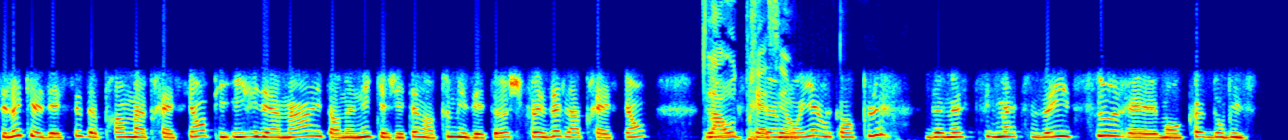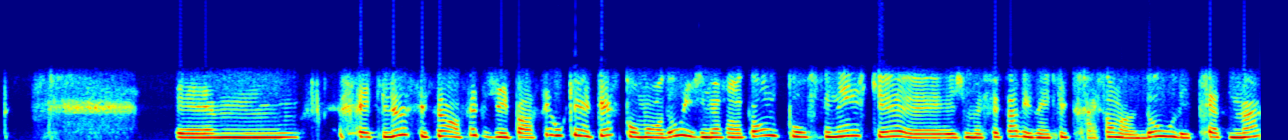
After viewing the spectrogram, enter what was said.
c'est là qu'elle décide de prendre ma pression. Puis évidemment, étant donné que j'étais dans tous mes états, je faisais de la pression. De la haute pression. un moyen encore plus de me stigmatiser sur euh, mon code d'obésité. Euh, fait que là, c'est ça. En fait, j'ai passé aucun test pour mon dos et je me rends compte pour finir que euh, je me fais faire des infiltrations dans le dos, des traitements.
